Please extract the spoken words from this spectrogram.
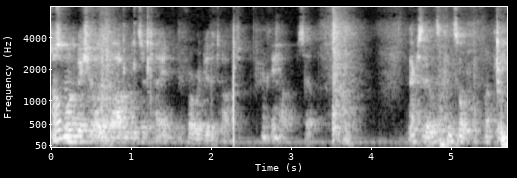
All Just want to make sure all the bottom ones are tight before we do the tops. Okay. Top, so. Actually, let's consult the fucking.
